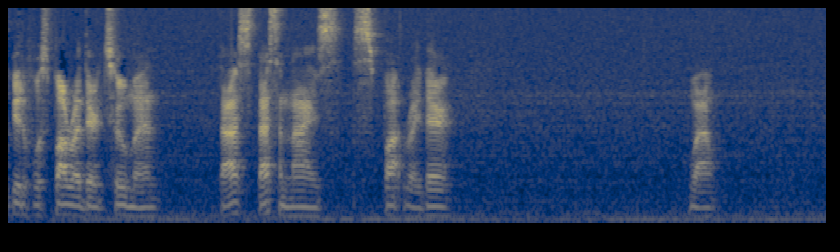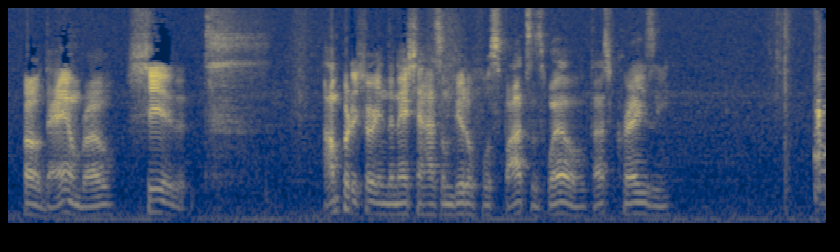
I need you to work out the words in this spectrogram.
a beautiful spot right there too, man. That's that's a nice spot right there. Wow. Oh damn, bro. Shit. I'm pretty sure Indonesia has some beautiful spots as well. That's crazy. I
